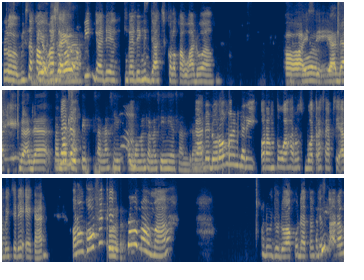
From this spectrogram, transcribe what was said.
loh bisa Yuk, KUA bisa doang, ya. tapi nggak ada yang nggak ada yang ngejudge kalau KUA doang. Oh, I Betul. see. Nggak I ada, see. nggak ada tanda ada. kutip sana sini, omongan sana sini ya Sandra. Nggak ada dorongan dari orang tua harus buat resepsi ABCDE kan? Orang COVID ya Betul. bisa, Mama. Aduh, jodoh aku datang ke Tapi- sekarang.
